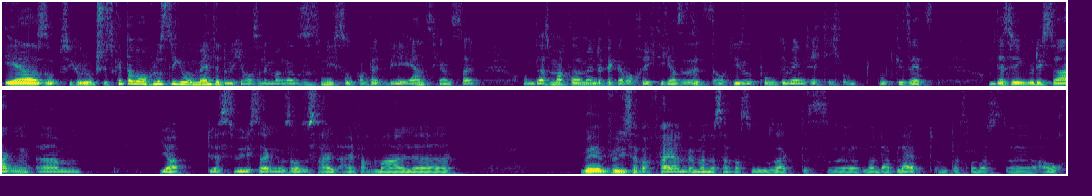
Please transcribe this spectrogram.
eher so psychologisch. Es gibt aber auch lustige Momente durchaus in dem Manga. Es ist nicht so komplett bierernst die ganze Zeit. Und das macht er im Endeffekt aber auch richtig. Also setzt auch diese Punkte werden richtig und gut gesetzt. Und deswegen würde ich sagen, ähm, ja, das würde ich sagen, sonst ist halt einfach mal, äh, würde ich es einfach feiern, wenn man das einfach so sagt, dass äh, man da bleibt und dass man das äh, auch,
